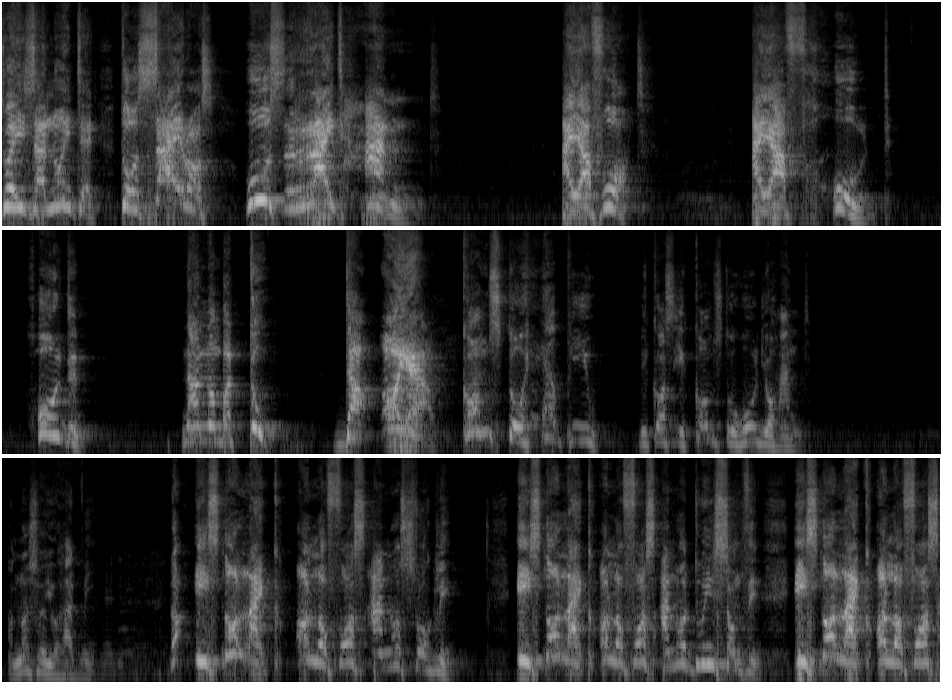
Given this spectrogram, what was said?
to his anointed, to Cyrus, whose right hand I have what? I have hold. Holding. Now, number two, the oil comes to help you because it comes to hold your hand. I'm not sure you heard me. No, it's not like all of us are not struggling. It's not like all of us are not doing something. It's not like all of us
